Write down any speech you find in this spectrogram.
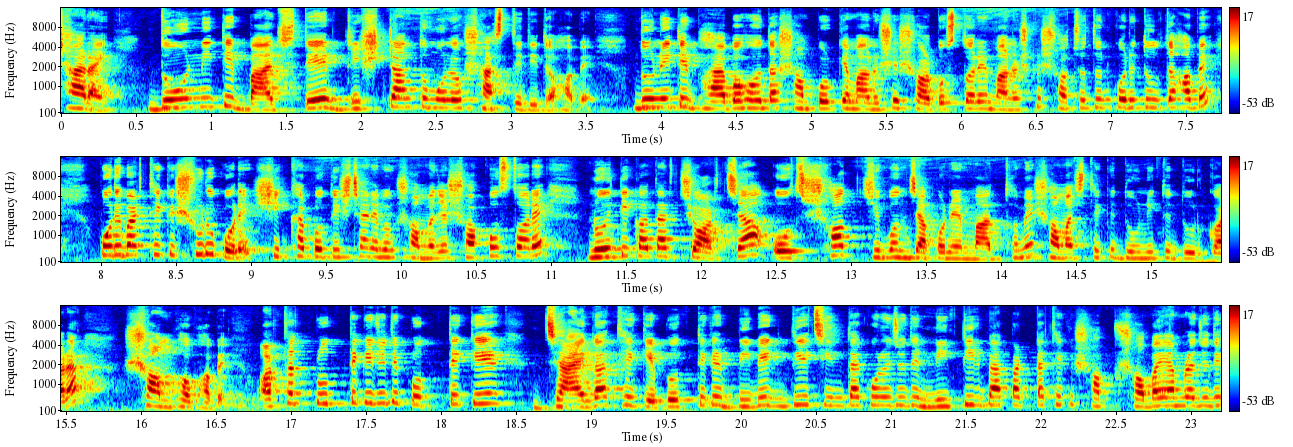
ছাড়াই দুর্নীতি দুর্নীতিবাজদের দৃষ্টান্তমূলক শাস্তি দিতে হবে। দুর্নীতির ভয়াবহতা সম্পর্কে মানুষের সর্বস্তরের মানুষকে সচেতন করে তুলতে হবে। পরিবার থেকে শুরু করে শিক্ষা প্রতিষ্ঠান এবং সমাজের সকল স্তরে নৈতিকতার চর্চা ও সৎ জীবনযাপনের মাধ্যমে সমাজ থেকে দুর্নীতি দূর করা সম্ভব হবে। অর্থাৎ প্রত্যেকে যদি প্রত্যেকের জায়গা থেকে, প্রত্যেকের বিবেক দিয়ে চিন্তা করে যদি নীতির ব্যাপারটা থেকে সব, সবাই আমরা যদি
